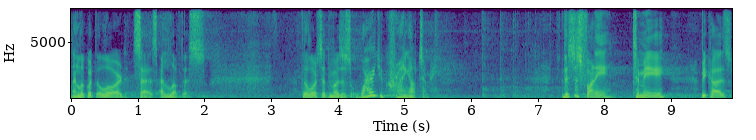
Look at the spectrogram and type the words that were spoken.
And look what the Lord says. I love this. The Lord said to Moses, Why are you crying out to me? This is funny to me because,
